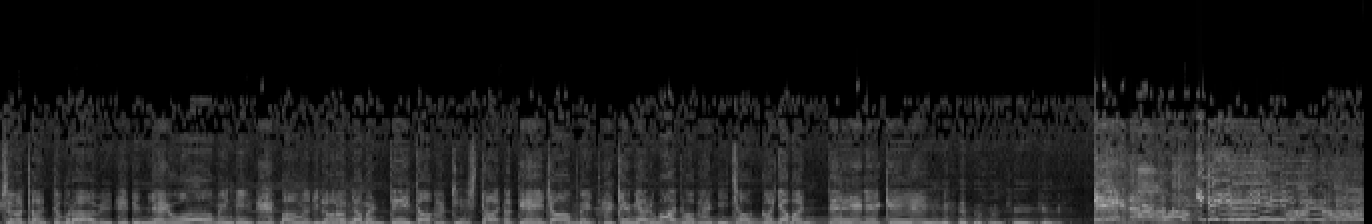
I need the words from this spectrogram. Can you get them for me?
Sono tanto bravi i miei uomini, ma uno di loro mi ha mentito. Chi è stato? Chi, Zombit? Chi mi ha rubato i ciocco diamantini? Chi? Basta!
